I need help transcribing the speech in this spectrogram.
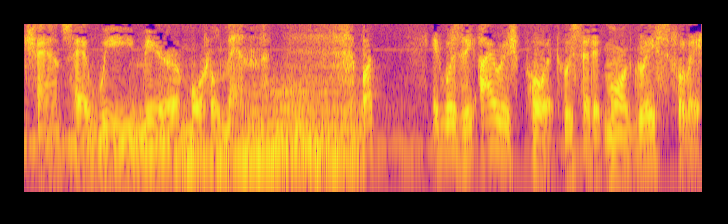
chance have we mere mortal men? But it was the Irish poet who said it more gracefully.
